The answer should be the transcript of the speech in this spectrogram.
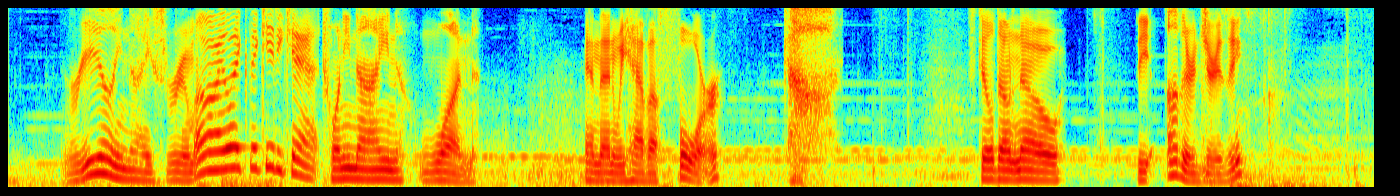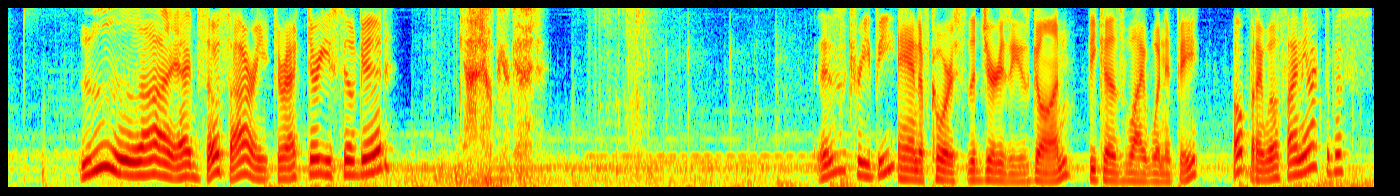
Really nice room. Oh, I like the kitty cat. 29 1. And then we have a 4. God. Still don't know the other jersey. Ooh, I- I'm so sorry. Director, you still good? God, I hope you're good. This is creepy. And of course, the jersey's gone, because why wouldn't it be? Oh, but I will find the octopus.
